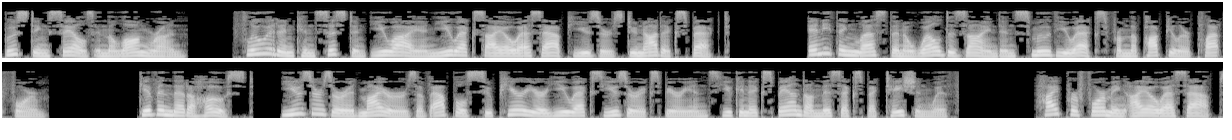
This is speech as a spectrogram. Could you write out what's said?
boosting sales in the long run. Fluid and consistent UI and UX iOS app users do not expect anything less than a well designed and smooth UX from the popular platform. Given that a host users are admirers of Apple's superior UX user experience, you can expand on this expectation with High-performing iOS apps.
